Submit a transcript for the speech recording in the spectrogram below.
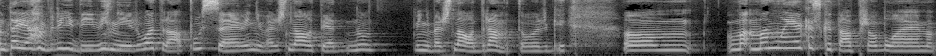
un tajā brīdī viņi ir otrā pusē, viņi vairs nav tie, nu, viņi vairs nav dramaturgi. Um, man, man liekas, ka tā problēma,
